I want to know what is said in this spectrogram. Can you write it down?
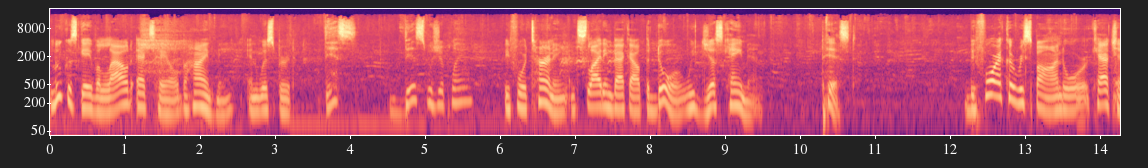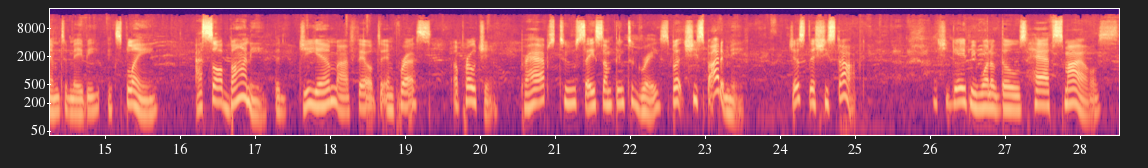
Lucas gave a loud exhale behind me and whispered, This? This was your plan? Before turning and sliding back out the door we just came in pissed. Before I could respond or catch him to maybe explain, I saw Bonnie, the GM I failed to impress, approaching, perhaps to say something to Grace, but she spotted me just as she stopped. And she gave me one of those half smiles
